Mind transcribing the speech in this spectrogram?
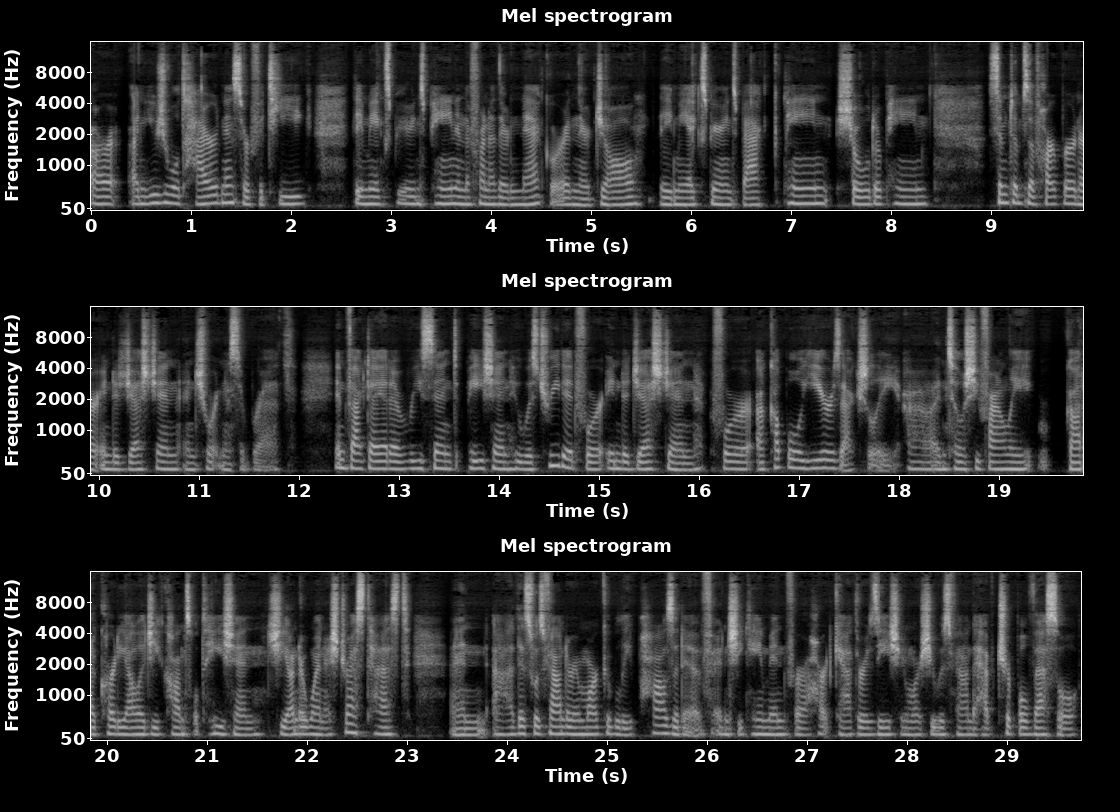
are unusual tiredness or fatigue. They may experience pain in the front of their neck or in their jaw. They may experience back pain, shoulder pain symptoms of heartburn or indigestion, and shortness of breath. In fact, I had a recent patient who was treated for indigestion for a couple years actually, uh, until she finally got a cardiology consultation. She underwent a stress test, and uh, this was found remarkably positive, and she came in for a heart catheterization where she was found to have triple vessel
